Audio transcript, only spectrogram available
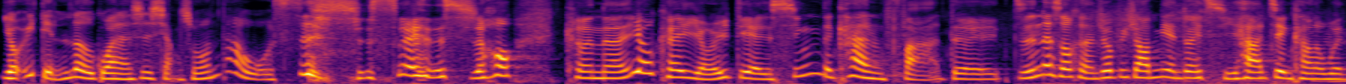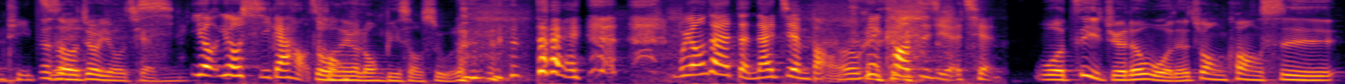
有一点乐观的是想说，那我四十 岁的时候，可能又可以有一点新的看法。对，只是那时候可能就必须要面对其他健康的问题。那时候就有钱，又又膝盖好痛，做那个隆鼻手术了。对，不用再等待健保了，我可以靠自己的钱。我自己觉得我的状况是。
